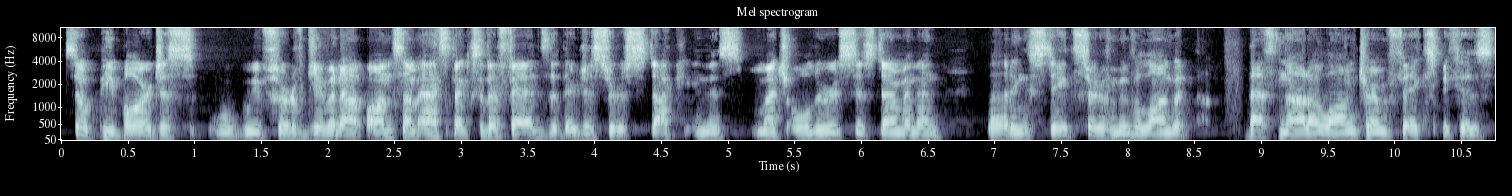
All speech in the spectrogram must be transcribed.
So people are just, we've sort of given up on some aspects of the feds that they're just sort of stuck in this much older system and then letting states sort of move along. But that's not a long term fix because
